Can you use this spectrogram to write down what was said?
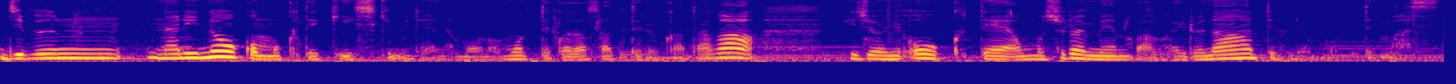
自分なりの目的意識みたいなものを持ってくださってる方が非常に多くて面白いメンバーがいるなっていうふうに思ってます。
